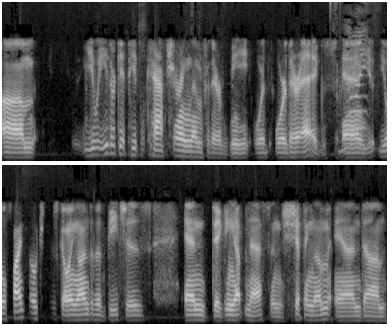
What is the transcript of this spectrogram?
Um, you either get people capturing them for their meat or or their eggs, really? and you, you'll find poachers going onto the beaches and digging up nests and shipping them, and um,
